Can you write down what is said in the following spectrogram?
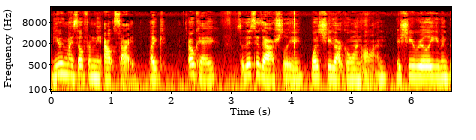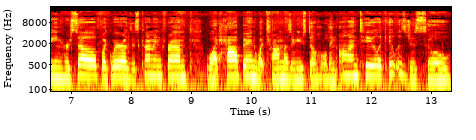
viewing myself from the outside. Like, okay, so this is Ashley. What's she got going on? Is she really even being herself? Like, where is this coming from? What happened? What traumas are you still holding on to? Like, it was just so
